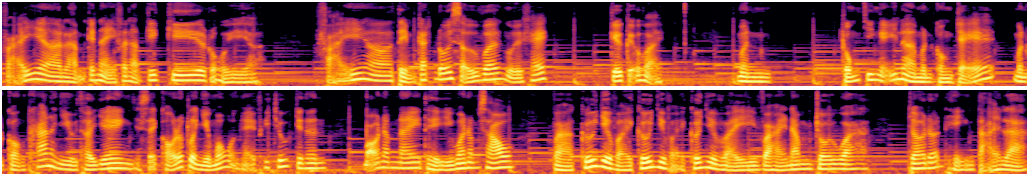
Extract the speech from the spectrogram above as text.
Phải à, làm cái này, phải làm cái kia, rồi à, phải à, tìm cách đối xử với người khác kiểu kiểu vậy. Mình cũng chỉ nghĩ là mình còn trẻ mình còn khá là nhiều thời gian và sẽ còn rất là nhiều mối quan hệ phía trước cho nên bỏ năm nay thì qua năm sau. Và cứ như vậy cứ như vậy cứ như vậy vài năm trôi qua cho đến hiện tại là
